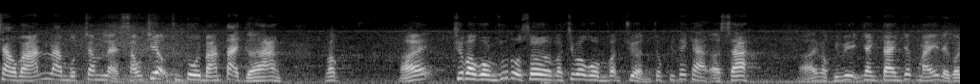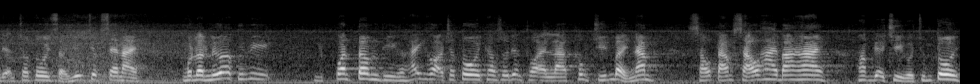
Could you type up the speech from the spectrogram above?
chào bán là 106 triệu chúng tôi bán tại cửa hàng đấy, chưa bao gồm rút hồ sơ và chưa bao gồm vận chuyển cho quý khách hàng ở xa. Đấy, và quý vị nhanh tay nhấc máy để gọi điện cho tôi sở hữu chiếc xe này. Một lần nữa, quý vị quan tâm thì hãy gọi cho tôi theo số điện thoại là 0975 686 232 hoặc địa chỉ của chúng tôi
